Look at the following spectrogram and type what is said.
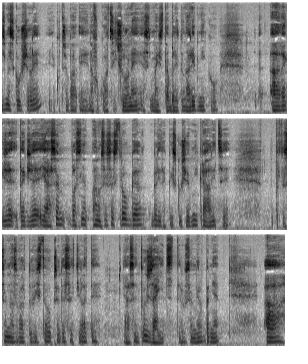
jsme zkoušeli, jako třeba i nafukovací čluny, jestli mají stabilitu na rybníku. A takže, takže já jsem vlastně, ano, se sestrou byl, byli takový zkušební králíci, proto jsem nazval tu výstavu před deseti lety. Já jsem tu už zajíc, kterou jsem měl v Brně. A,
